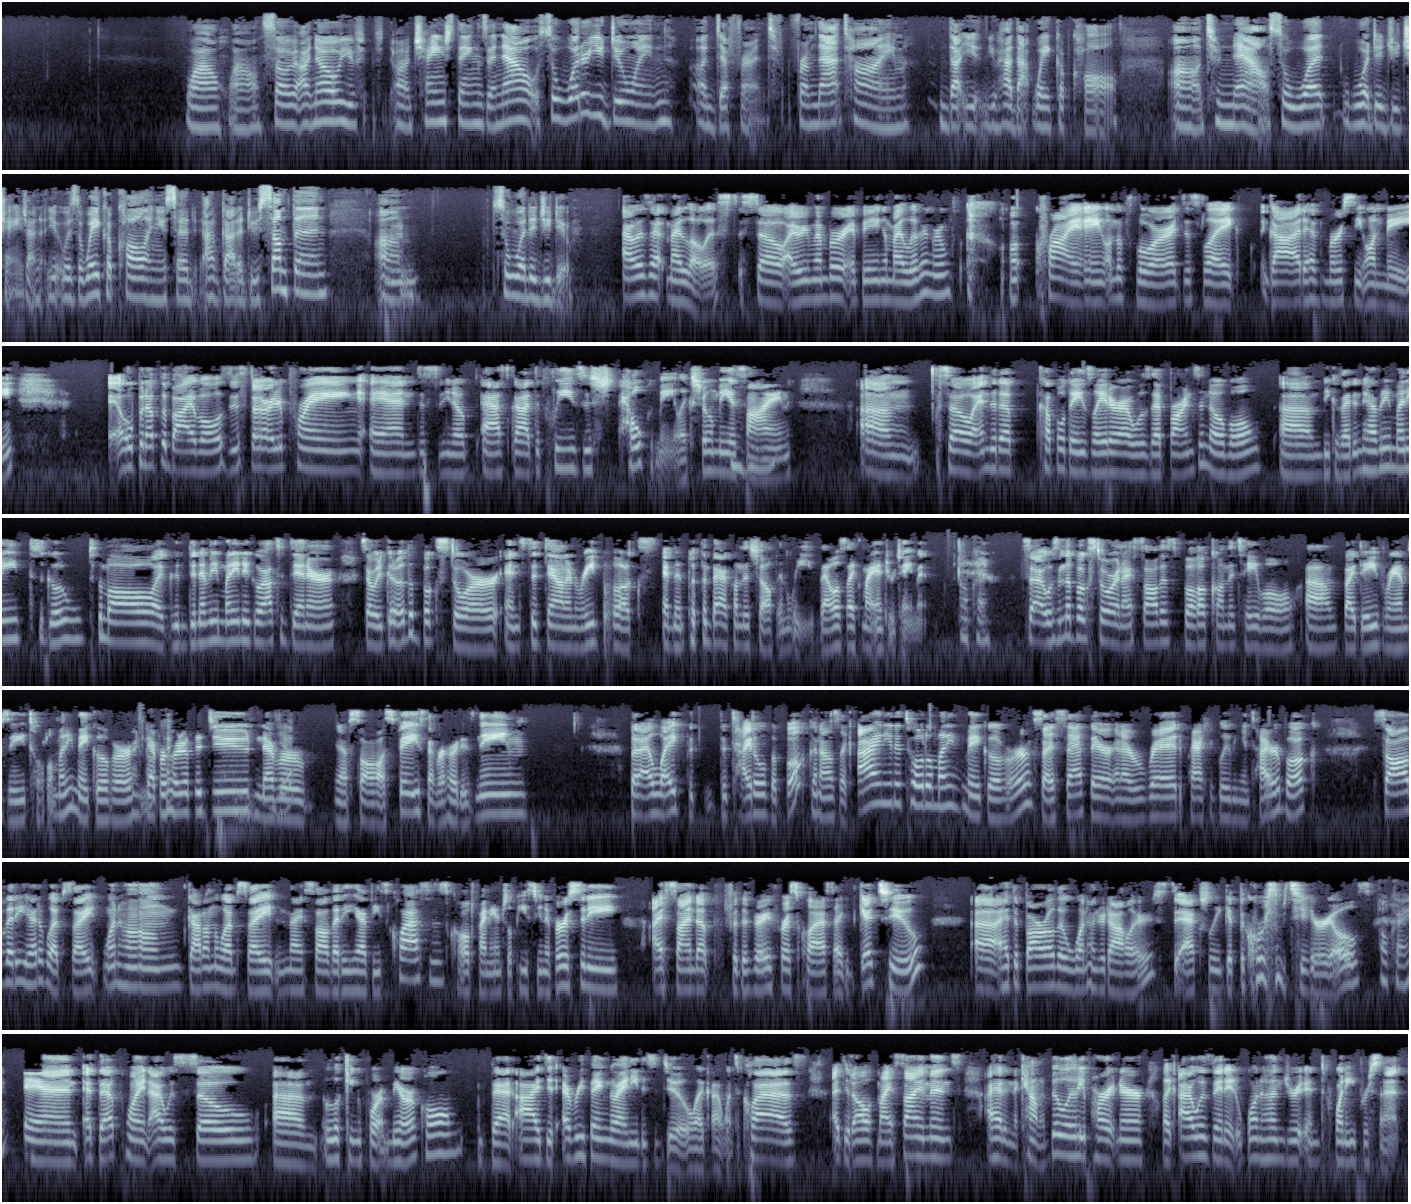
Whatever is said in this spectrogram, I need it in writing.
Wow, wow. So I know you've uh, changed things, and now, so what are you doing uh, different from that time that you, you had that wake up call uh, to now? So what what did you change? I know it was the wake up call, and you said I've got to do something. Um, mm-hmm. So what did you do? I was at my lowest. So I remember it being in my living room, crying on the floor, just like God have mercy on me open up the Bible, just started praying and just, you know, ask God to please just help me, like show me a mm-hmm. sign. Um, so I ended up a couple days later, I was at Barnes and Noble, um, because I didn't have any money to go to the mall. I didn't have any money to go out to dinner. So I would go to the bookstore and sit down and read books and then put them back on the shelf and leave. That was like my entertainment. Okay. So I was in the bookstore and I saw this book on the table um, by Dave Ramsey, Total Money Makeover. Never heard of the dude, never you know saw his face, never heard his name. But I liked the, the title of the book and I was like, I need a total money makeover. So I sat there and I read practically the entire book, saw that he had a website, went home, got on the website, and I saw that he had these classes called Financial Peace University. I signed up for the very first class I could get to uh, I had to borrow the $100 to actually get the course materials. Okay. And at that point, I was so um, looking for a miracle that I did everything that I needed to do. Like I went to class, I did all of my assignments, I had an accountability partner. Like I was in it 120%.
